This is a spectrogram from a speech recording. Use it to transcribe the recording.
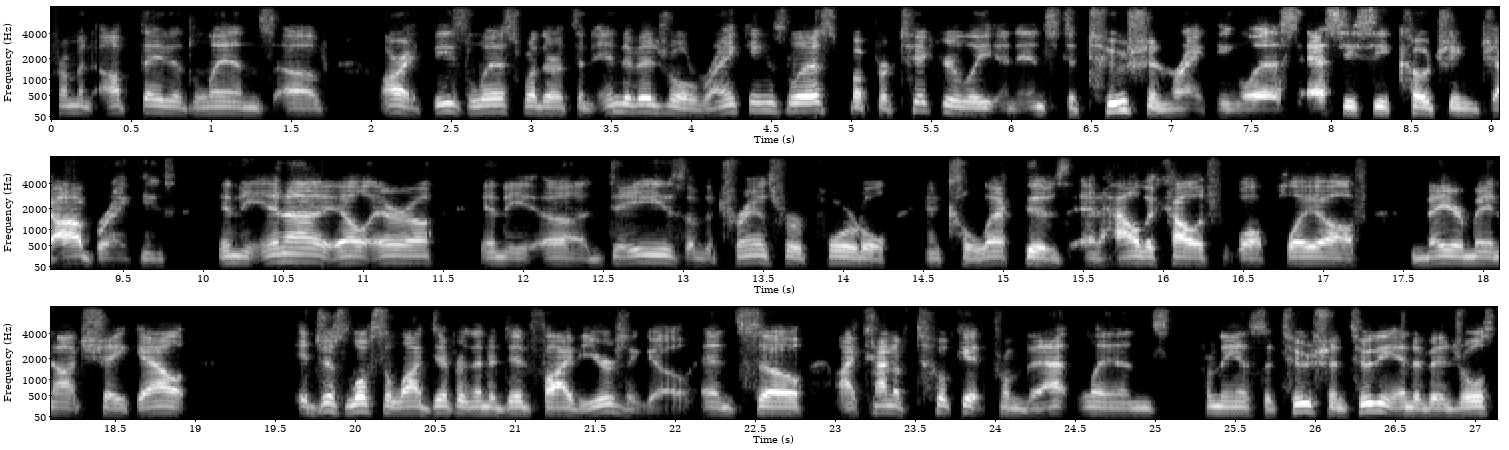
from an updated lens of all right, these lists, whether it's an individual rankings list, but particularly an institution ranking list, SEC coaching job rankings in the NIL era, in the uh, days of the transfer portal and collectives, and how the college football playoff may or may not shake out, it just looks a lot different than it did five years ago. And so I kind of took it from that lens, from the institution to the individuals.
